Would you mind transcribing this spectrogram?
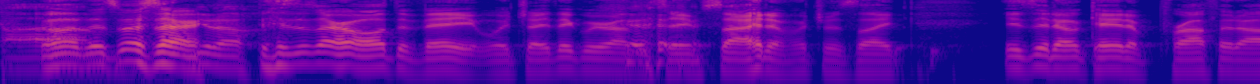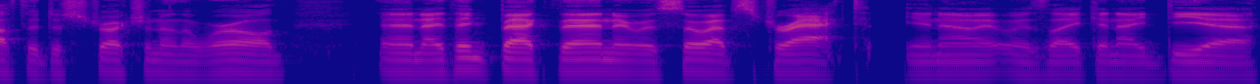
well, this um, was our you know. this is our whole debate, which I think we were on the same side of, which was like, is it okay to profit off the destruction of the world? And I think back then it was so abstract, you know, it was like an idea,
